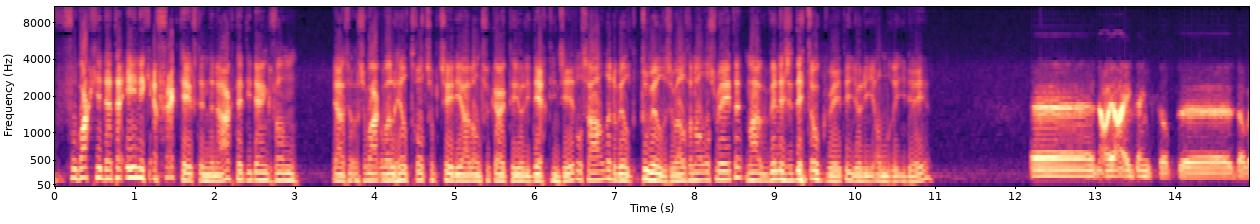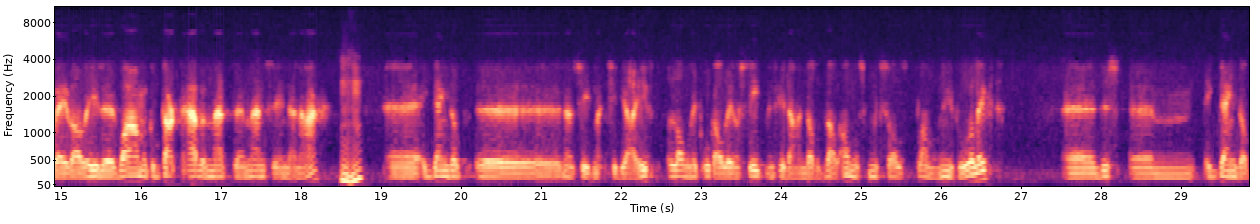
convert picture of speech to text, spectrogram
verwacht je dat dat enig effect heeft in Den Haag? Dat die denken van, ja, ze, ze, waren wel heel trots op het CDA-land van Kuik dat jullie 13 zetels haalden. Wilde, toen wilden ze wel van alles weten. Maar willen ze dit ook weten, jullie andere ideeën? Uh, nou ja, ik denk dat, uh, dat wij wel hele warme contacten hebben met uh, mensen in Den Haag. Mm -hmm. Ik denk dat nou, het CDA heeft landelijk ook alweer een statement gedaan dat het wel anders moet zoals het plan er nu voor ligt. dus um, ik denk dat,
